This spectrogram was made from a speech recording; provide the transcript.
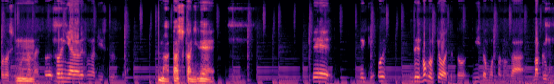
今年もなんか、それそれにやられそうな気する。まあ確かにね。うんで、で、で僕今日はちょっといいと思ったのが、マク、うん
